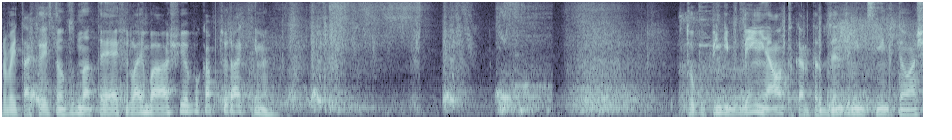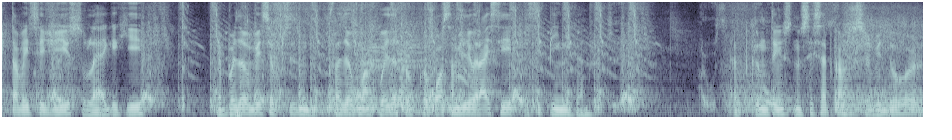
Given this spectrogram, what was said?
Aproveitar que eles estão tudo na TF lá embaixo e eu vou capturar aqui, mano. Tô com o ping bem alto, cara. Tá 225, então acho que talvez seja isso, lag aqui. Depois eu vou ver se eu preciso fazer alguma coisa que que eu possa melhorar esse, esse ping, cara. É porque eu não tenho. Não sei se é por causa do servidor.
